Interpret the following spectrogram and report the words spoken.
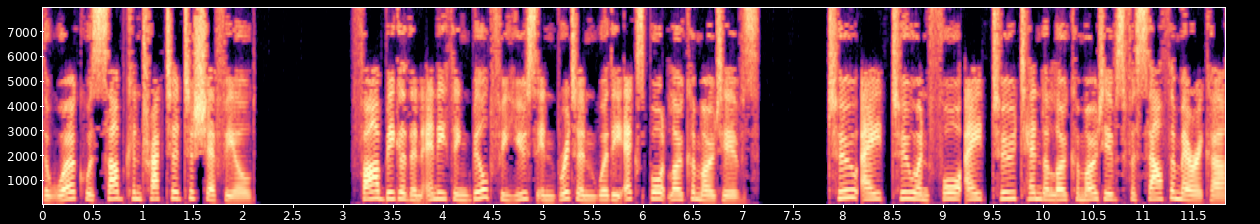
the work was subcontracted to Sheffield. Far bigger than anything built for use in Britain were the export locomotives. 2 8 2 and 4 8 2 tender locomotives for South America.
